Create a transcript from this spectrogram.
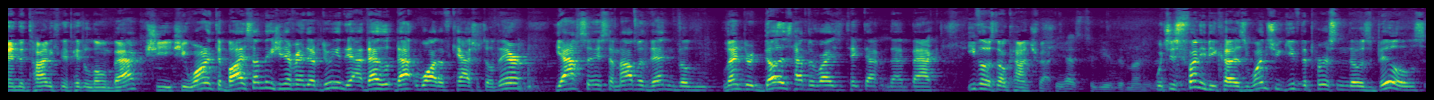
and the time to pay the loan back. She she wanted to buy something, she never ended up doing it. That, that, that wad of cash is still there. Then the lender does have the right to take that, that back, even though there's no contract. She has to give the money. Back. Which is funny because once you give the person those bills,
